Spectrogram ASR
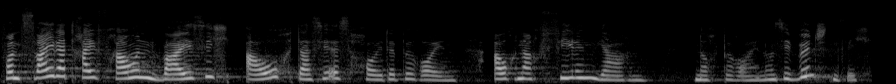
Von zwei der drei Frauen weiß ich auch, dass sie es heute bereuen, auch nach vielen Jahren noch bereuen. Und sie wünschten sich,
